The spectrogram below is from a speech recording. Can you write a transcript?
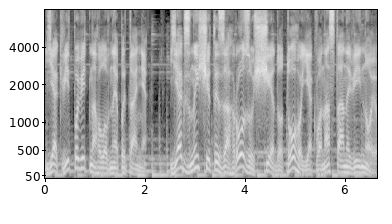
як відповідь на головне питання: як знищити загрозу ще до того, як вона стане війною.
